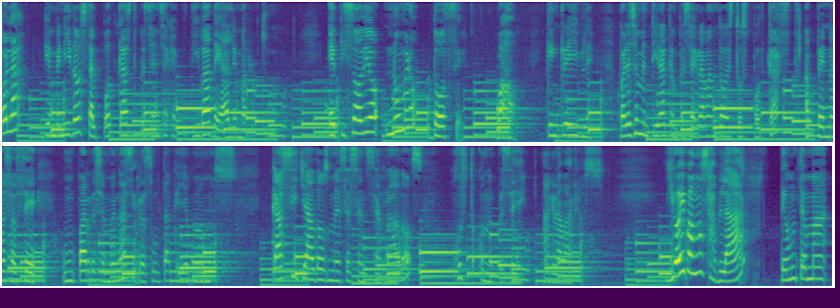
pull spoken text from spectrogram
Hola, bienvenidos al podcast Presencia Ejecutiva de Ale Marroquín. Episodio número 12. ¡Wow! ¡Qué increíble! Parece mentira que empecé grabando estos podcasts apenas hace un par de semanas y resulta que llevamos casi ya dos meses encerrados justo cuando empecé a grabarlos. Y hoy vamos a hablar de un tema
